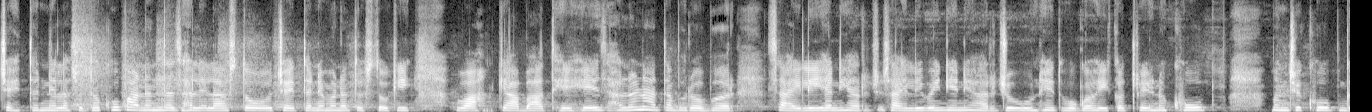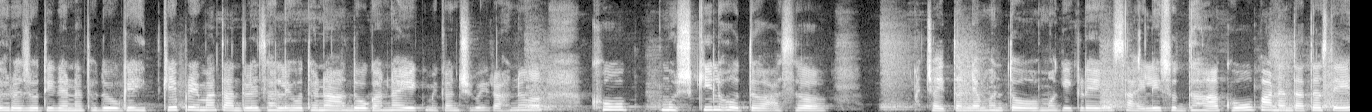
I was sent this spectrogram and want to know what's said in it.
चैतन्याला सुद्धा खूप आनंद झालेला असतो. चैतन्य म्हणत असतो की वा क्या बात हे हे झालं ना आता बरोबर. सायली आणि अर्जु सायली वहिनी आणि अर्जुन हे दोघं एकत्र येणं खूप म्हणजे खूप गरज होती त्यांना. तर दोघे इतके प्रेमात आंधळे झाले होते ना दोघांना एकमेकांशिवाय राहणं खूप मुश्किल होतं असं. चैतन्य म्हणतो मग इकडे सायलीसुद्धा खूप आनंदात असते.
